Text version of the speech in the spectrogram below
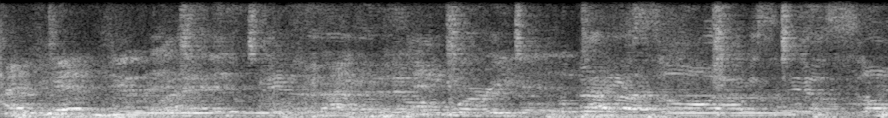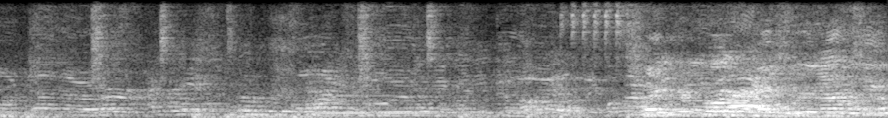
I can't do this. I'm worried. Check your partner. Make sure you're not cheating.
